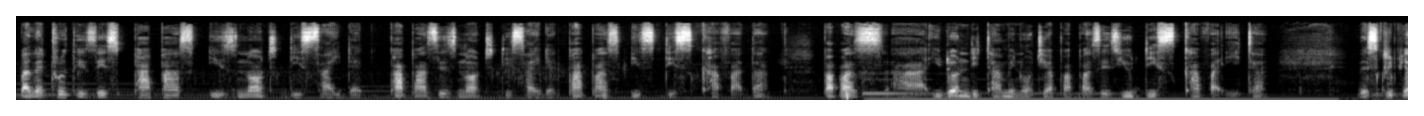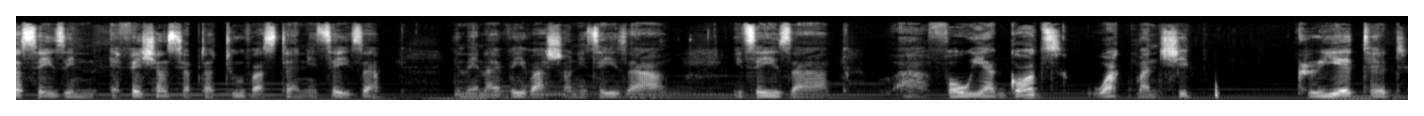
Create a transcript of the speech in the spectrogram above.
But the truth is this purpose is not decided. Purpose is not decided. Purpose is discovered. Purpose uh, you don't determine what your purpose is. You discover it. The scripture says in ephesians chapter 2 verse 10 it says in the NIV version it says uh, it says uh, uh, for we are god's workmanship created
